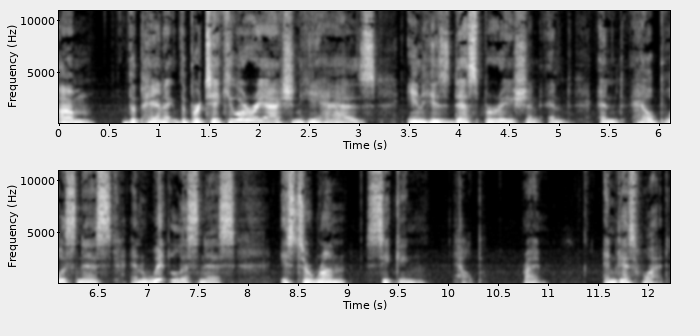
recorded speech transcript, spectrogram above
Um, the panic, the particular reaction he has in his desperation and and helplessness and witlessness is to run seeking help, right? And guess what?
